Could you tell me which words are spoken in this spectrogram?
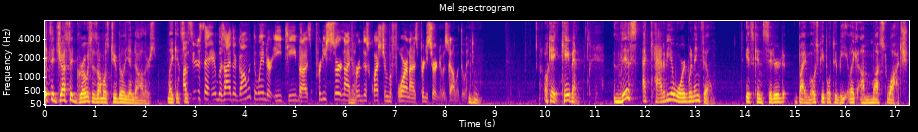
it's adjusted gross is almost two billion dollars. Like it's I was going to say it was either Gone with the Wind or E.T., but I was pretty certain I've heard this question before, and I was pretty certain it was Gone with the Wind. Mm-hmm. okay, caveman. This Academy Award winning film is considered by most people to be like a must watch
